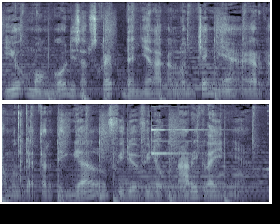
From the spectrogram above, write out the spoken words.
Yuk monggo di subscribe dan nyalakan loncengnya agar kamu tidak tertinggal video-video menarik lainnya.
